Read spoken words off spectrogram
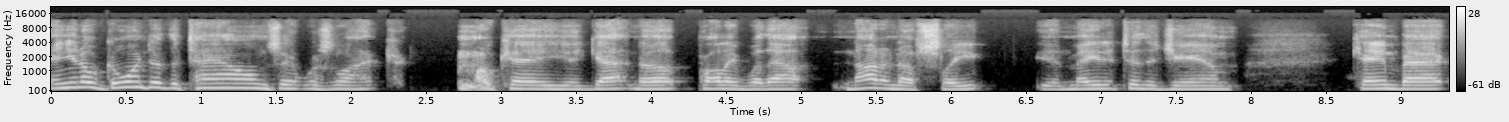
and you know, going to the towns, it was like, okay, you'd gotten up probably without not enough sleep. You'd made it to the gym, came back,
